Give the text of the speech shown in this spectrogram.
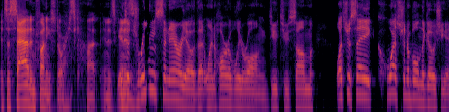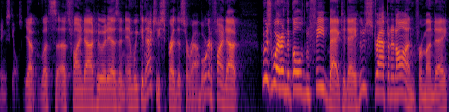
it's a sad and funny story, Scott, and it's and it's, it's a dream scenario that went horribly wrong due to some let's just say questionable negotiating skills. Yep, let's let's find out who it is, and and we can actually spread this around. But we're going to find out who's wearing the golden feed bag today, who's strapping it on for Monday,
